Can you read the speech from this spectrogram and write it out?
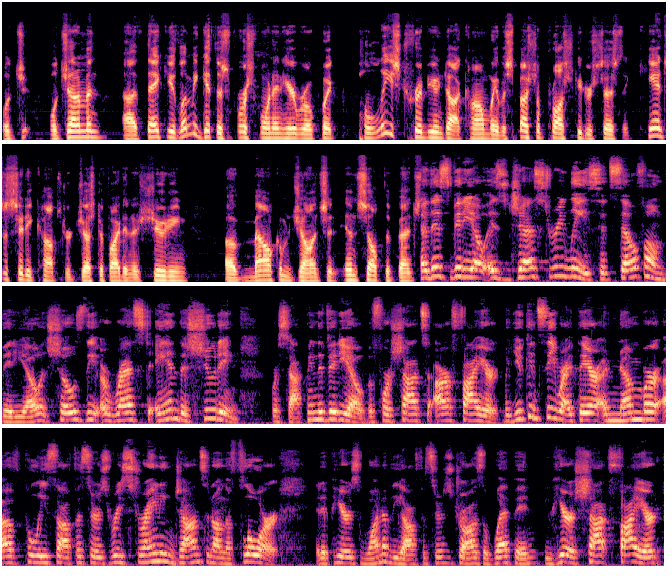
Well, well, gentlemen, uh, thank you. Let me get this first one in here real quick. PoliceTribune.com. We have a special prosecutor says that Kansas City cops are justified in a shooting of Malcolm Johnson in self-defense. Now, this video is just released. It's cell phone video. It shows the arrest and the shooting. We're stopping the video before shots are fired. But you can see right there a number of police officers restraining Johnson on the floor. It appears one of the officers draws a weapon. You hear a shot fired,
